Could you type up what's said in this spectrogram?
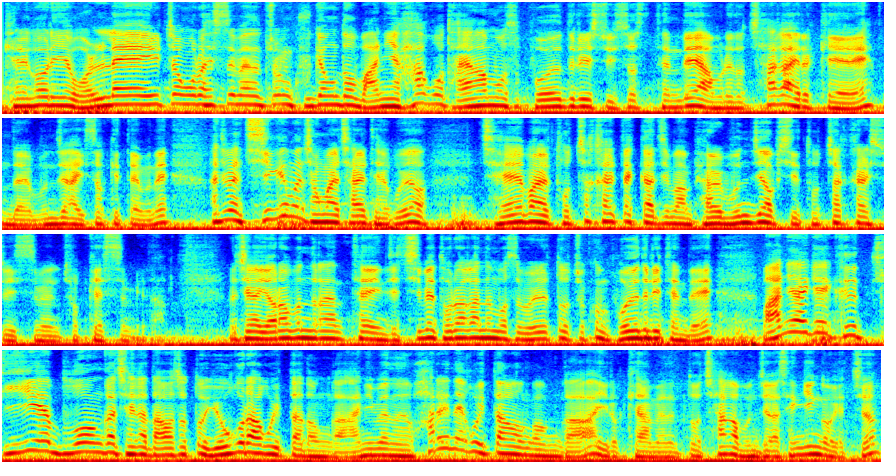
캘거리 원래 일정으로 했으면 좀 구경도 많이 하고 다양한 모습 보여드릴 수 있었을 텐데 아무래도 차가 이렇게 네, 문제가 있었기 때문에. 하지만 지금은 정말 잘 되고요. 제발 도착할 때까지만 별 문제 없이 도착할 수 있으면 좋겠습니다. 제가 여러분들한테 이제 집에 돌아가는 모습을 또 조금 보여드릴 텐데 만약에 그 뒤에 무언가 제가 나와서 또 욕을 하고 있다던가 아니면 화를 내고 있다던가 이렇게 하면 또 차가 문제가 생긴 거겠죠?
